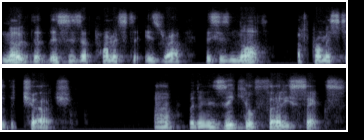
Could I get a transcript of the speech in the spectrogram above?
note that this is a promise to Israel. This is not a promise to the church. Uh, but in Ezekiel 36,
